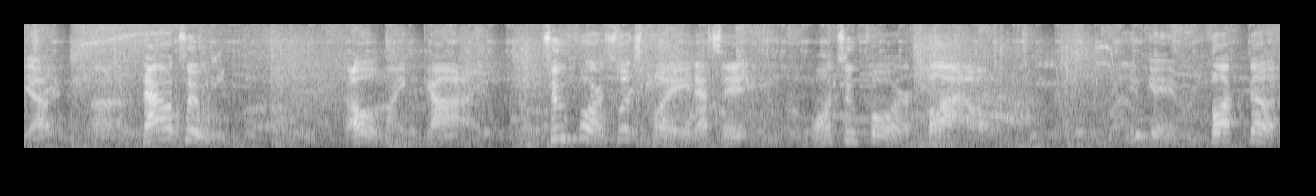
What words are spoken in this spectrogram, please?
Yep. Uh. Down two. Oh my god. Two four switchblade. That's it. One two four. Blow. You getting fucked up.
